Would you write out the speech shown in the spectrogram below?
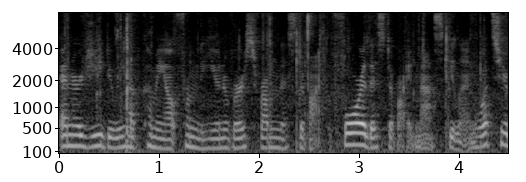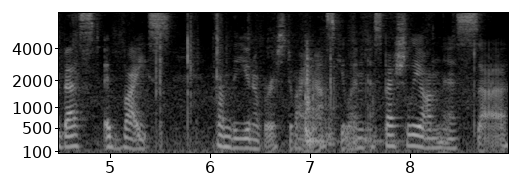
energy do we have coming out from the universe from this divine for this divine masculine what's your best advice from the universe divine masculine especially on this uh,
